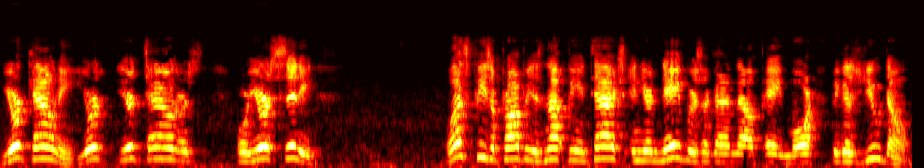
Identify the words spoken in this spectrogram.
your county, your your town, or or your city, this piece of property is not being taxed, and your neighbors are going to now pay more because you don't.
